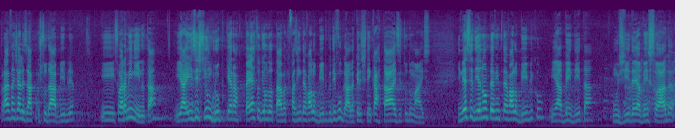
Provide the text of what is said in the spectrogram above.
para evangelizar, estudar a Bíblia, e só era menino, tá? E aí existia um grupo que era perto de onde eu estava, que fazia intervalo bíblico divulgado, aqueles que têm cartaz e tudo mais. E nesse dia não teve intervalo bíblico, e a bendita, ungida e abençoada,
